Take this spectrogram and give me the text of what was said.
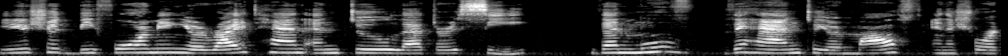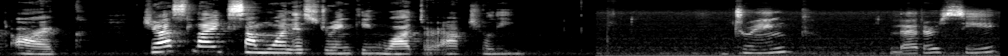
you should be forming your right hand into letter C, then move the hand to your mouth in a short arc, just like someone is drinking water actually. Drink, letter C.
